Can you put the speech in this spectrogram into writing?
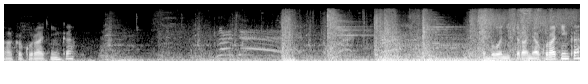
Так, аккуратненько. Это было ни хера не аккуратненько.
